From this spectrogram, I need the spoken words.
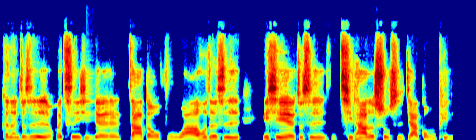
可能就是会吃一些炸豆腐啊，或者是一些就是其他的素食加工品。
